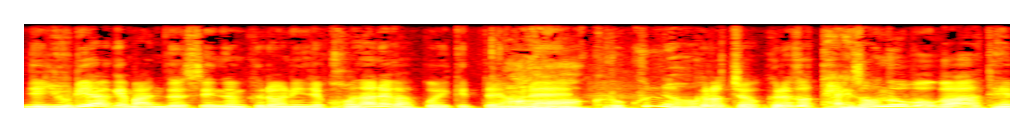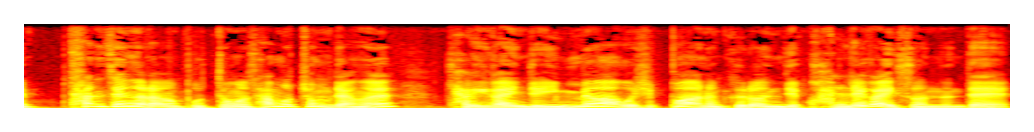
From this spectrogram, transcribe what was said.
이제 유리하게 만들 수 있는 그런 이제 권한을 갖고 있기 때문에 아, 그렇군요. 그렇죠. 그래서 대선 후보가 탄생을 하면 보통은 사무총장을 자기가 이제 임명하고 싶어하는 그런 이제 관례가 있었는데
